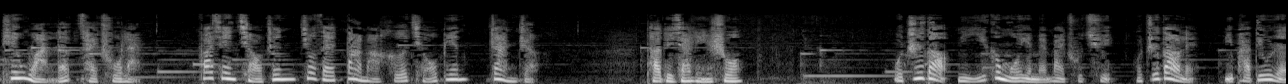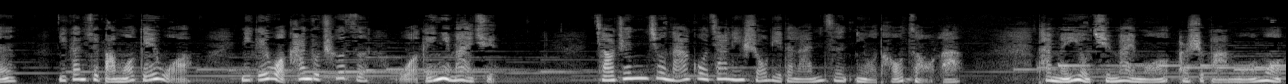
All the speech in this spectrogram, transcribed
天晚了才出来，发现巧珍就在大马河桥边站着。他对嘉林说：“我知道你一个馍也没卖出去，我知道嘞，你怕丢人，你干脆把馍给我，你给我看住车子，我给你卖去。”巧珍就拿过嘉玲手里的篮子，扭头走了。她没有去卖馍，而是把馍馍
